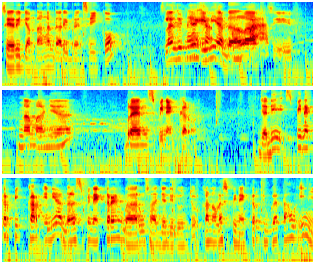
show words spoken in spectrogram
seri jam tangan dari brand Seiko. Selanjutnya Selanjutnya ini adalah si namanya brand Spinnaker. Jadi Spinnaker Picard ini adalah Spinnaker yang baru saja diluncurkan oleh Spinnaker juga tahun ini.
